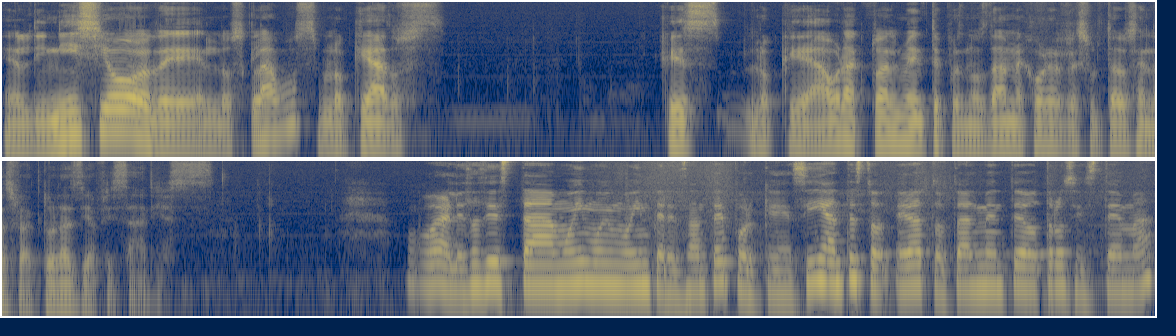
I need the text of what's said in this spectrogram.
el inicio de los clavos bloqueados, que es lo que ahora actualmente pues, nos da mejores resultados en las fracturas diafisarias. Bueno, eso sí está muy, muy, muy interesante porque sí, antes era totalmente otro sistema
